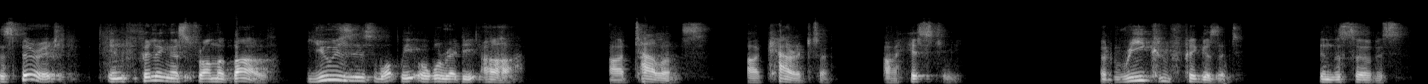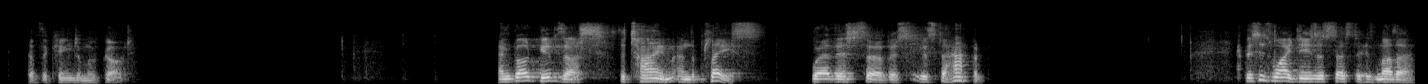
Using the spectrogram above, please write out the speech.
The Spirit, in filling us from above, uses what we already are our talents, our character, our history, but reconfigures it in the service of the kingdom of God. And God gives us the time and the place where this service is to happen. This is why Jesus says to his mother,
